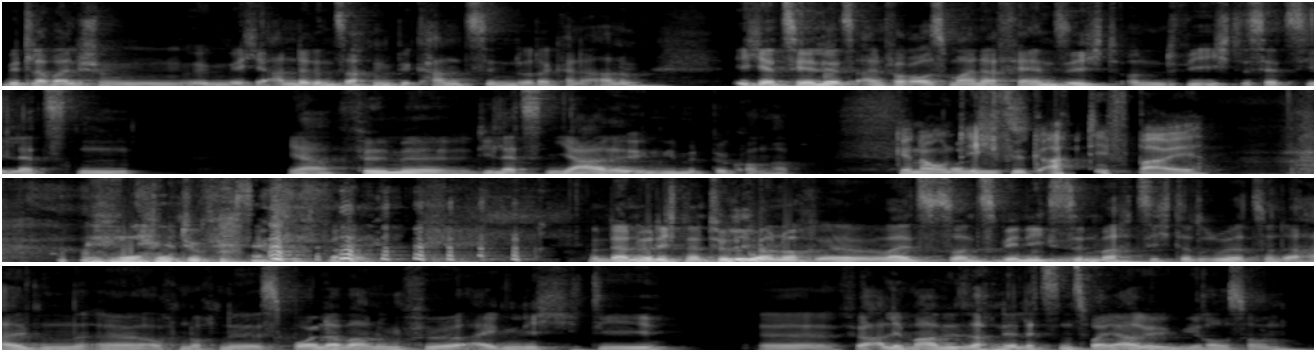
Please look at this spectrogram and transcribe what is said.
mittlerweile schon irgendwelche anderen Sachen bekannt sind oder keine Ahnung. Ich erzähle jetzt einfach aus meiner Fansicht und wie ich das jetzt die letzten ja, Filme, die letzten Jahre irgendwie mitbekommen habe. Genau, und, und ich füge aktiv bei. du fühlst dich bei. Und dann würde ich natürlich auch noch, äh, weil es sonst wenig Sinn macht, sich darüber zu unterhalten, äh, auch noch eine Spoilerwarnung für eigentlich die, äh, für alle Marvel-Sachen der letzten zwei Jahre irgendwie raushauen.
